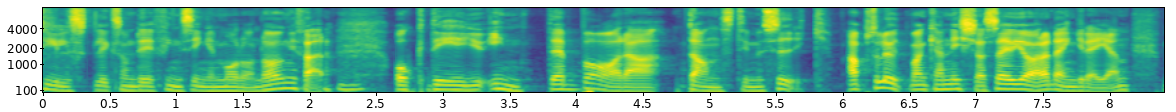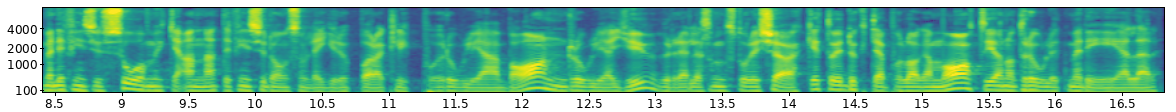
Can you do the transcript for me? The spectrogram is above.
tills liksom det finns ingen morgondag ungefär. Mm. Och det är ju inte bara dans till musik. Absolut, man kan nischa sig och göra den grejen. Men det finns ju så mycket annat. Det finns ju de som lägger upp bara klipp på roliga barn, roliga djur. Eller som står i köket och är duktiga på att laga mat och gör något roligt med det. Eller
